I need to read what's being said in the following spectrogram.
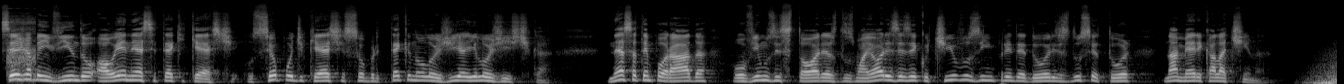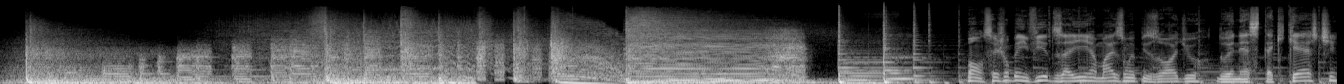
Seja bem-vindo ao NS TechCast, o seu podcast sobre tecnologia e logística. Nessa temporada, ouvimos histórias dos maiores executivos e empreendedores do setor na América Latina. Bom, sejam bem-vindos aí a mais um episódio do NS TechCast,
